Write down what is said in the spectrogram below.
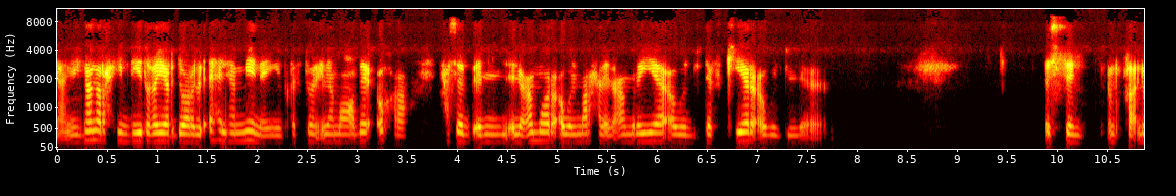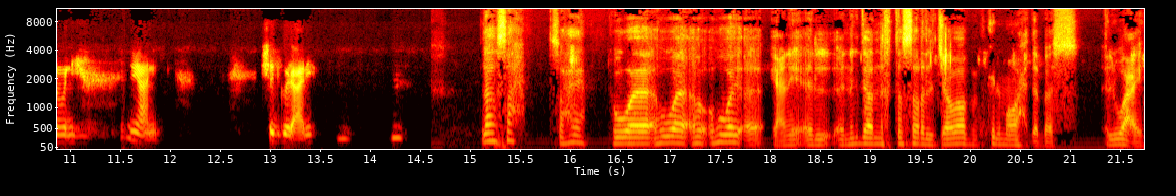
يعني هنا راح يبدي يتغير دور الأهل همين يلتفتون إلى مواضيع أخرى حسب العمر أو المرحلة العمرية أو التفكير أو السن القانوني. يعني شو تقول علي؟ لا صح صحيح. هو هو هو يعني نقدر نختصر الجواب بكلمة واحدة بس الوعي.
